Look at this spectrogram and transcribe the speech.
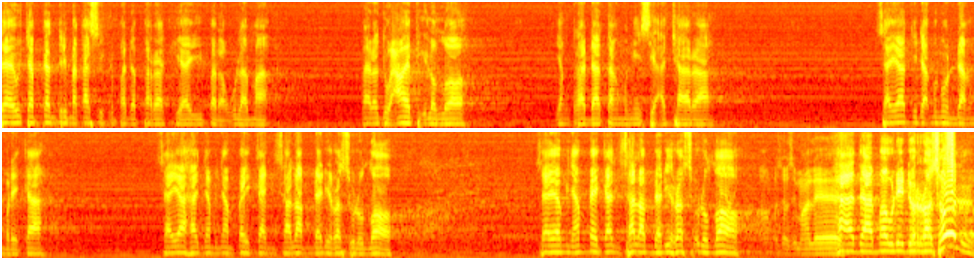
Saya ucapkan terima kasih kepada para kiai, para ulama, para duat ilallah yang telah datang mengisi acara. Saya tidak mengundang mereka. Saya hanya menyampaikan salam dari Rasulullah. Saya menyampaikan salam dari Rasulullah. Hada maulidur Rasul.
